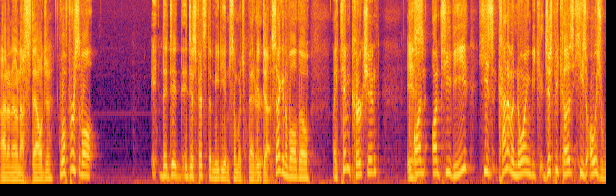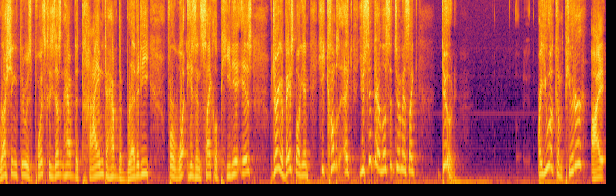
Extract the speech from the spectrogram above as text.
I don't know nostalgia. Well, first of all, it, did- it just fits the medium so much better. It does. Second of all, though, like Tim Kurkjian Is- on on TV, he's kind of annoying because, just because he's always rushing through his points because he doesn't have the time to have the brevity for what his encyclopedia is. During a baseball game, he comes like you sit there and listen to him. And it's like, dude, are you a computer? I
